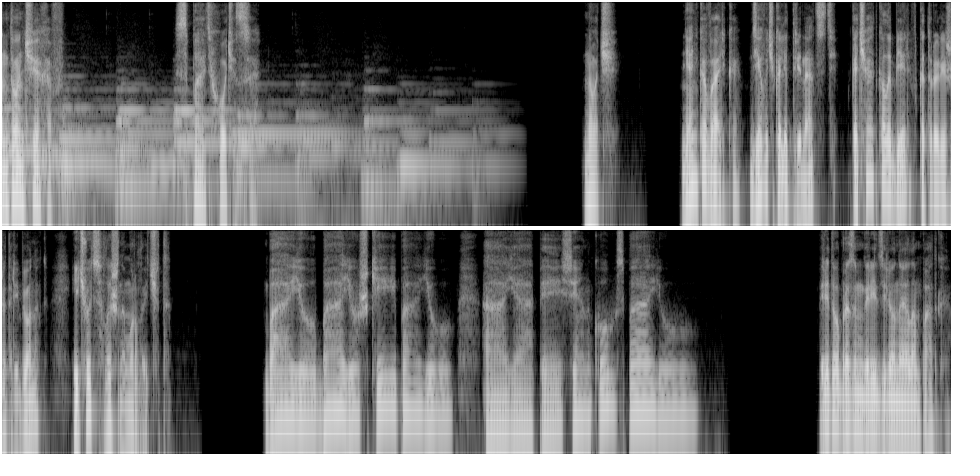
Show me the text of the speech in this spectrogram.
Антон Чехов. Спать хочется. Ночь. Нянька Варька, девочка лет 13, качает колыбель, в которой лежит ребенок, и чуть слышно мурлычет. «Баю, баюшки, баю, а я песенку спою». Перед образом горит зеленая лампадка.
